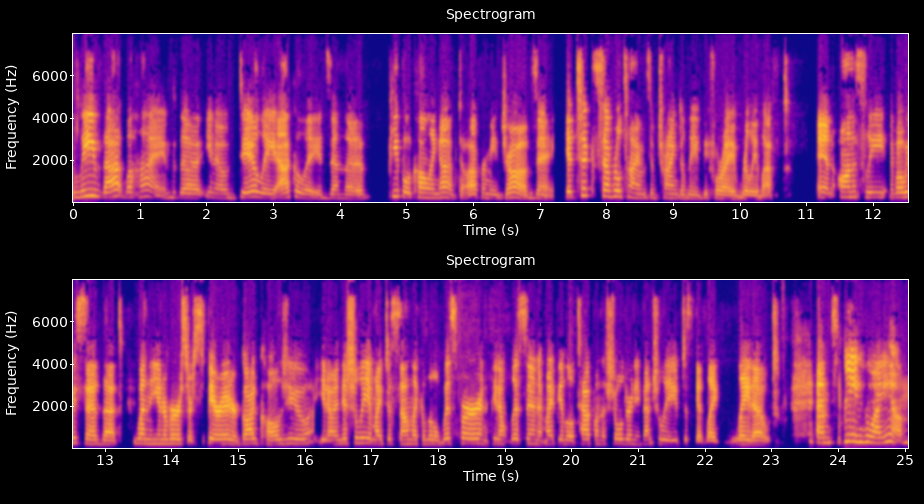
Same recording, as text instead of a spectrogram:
leave that behind, the, you know, daily accolades and the people calling up to offer me jobs. And it took several times of trying to leave before I really left. And honestly, I've always said that when the universe or spirit or God calls you, you know, initially it might just sound like a little whisper. And if you don't listen, it might be a little tap on the shoulder. And eventually you just get like laid out. And being who I am,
